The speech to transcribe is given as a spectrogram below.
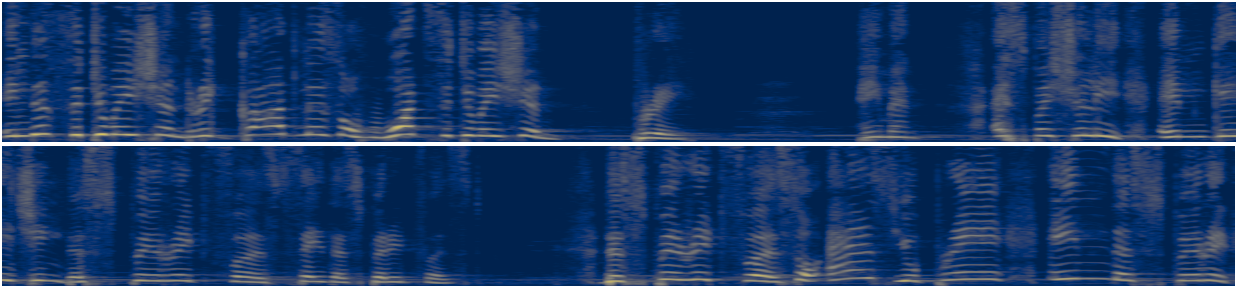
In this situation, regardless of what situation, pray. Amen. Especially engaging the Spirit first. Say the Spirit first. The Spirit first. So, as you pray in the Spirit,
